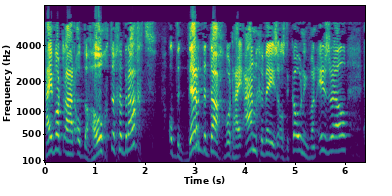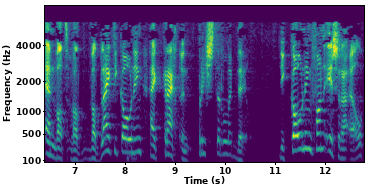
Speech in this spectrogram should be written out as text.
Hij wordt daar op de hoogte gebracht. Op de derde dag wordt hij aangewezen als de koning van Israël. En wat, wat, wat blijkt die koning? Hij krijgt een priesterlijk deel. Die koning van Israël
